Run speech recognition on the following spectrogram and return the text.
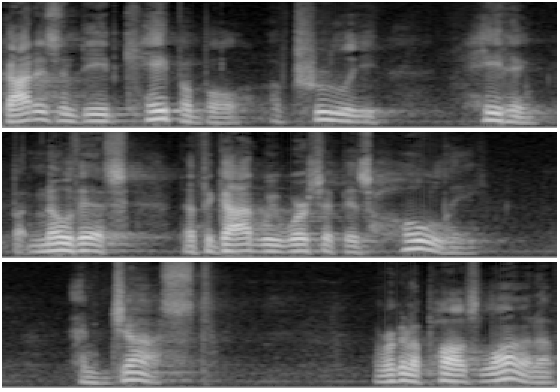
God is indeed capable of truly hating, but know this that the God we worship is holy and just. And we're going to pause long enough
